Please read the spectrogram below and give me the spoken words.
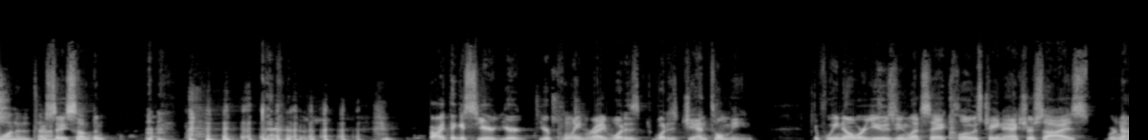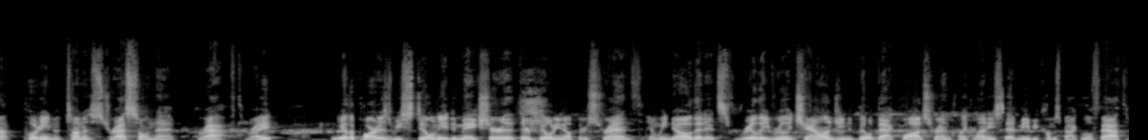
One at a time. I say something. I think it's your your your point, right? What is what does gentle mean? If we know we're using, let's say, a closed chain exercise, we're not putting a ton of stress on that graft, right? And the other part is we still need to make sure that they're building up their strength. And we know that it's really, really challenging to build back quad strength. Like Lenny said, maybe comes back a little fast,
